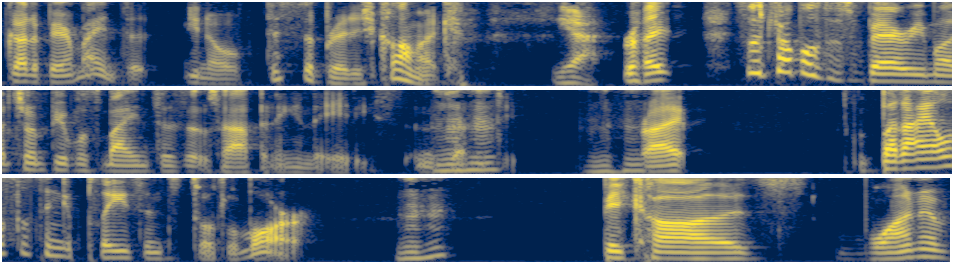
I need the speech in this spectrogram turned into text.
Got to bear in mind that you know this is a British comic. Yeah. right? So the Troubles is very much on people's minds as it was happening in the 80s and the Mhm. 70s, hmm right? But I also think it plays into Total War hmm because one of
